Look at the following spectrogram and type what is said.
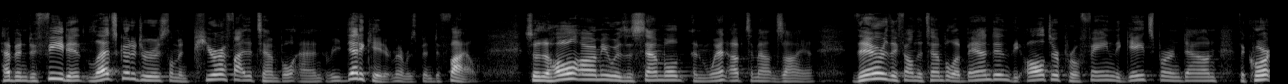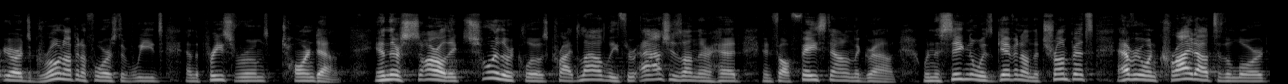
have been defeated, let's go to Jerusalem and purify the temple and rededicate it. Remember, it's been defiled." So the whole army was assembled and went up to Mount Zion. There they found the temple abandoned, the altar profaned, the gates burned down, the courtyards grown up in a forest of weeds, and the priests' rooms torn down. In their sorrow, they tore their clothes, cried loudly, threw ashes on their head, and fell face down on the ground. When the signal was given on the trumpets, everyone cried out to the Lord.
